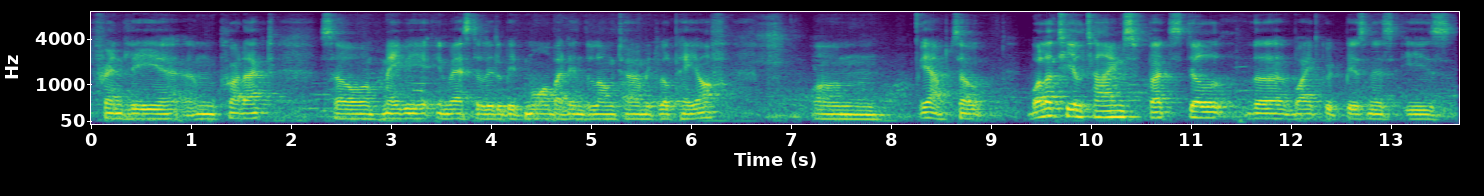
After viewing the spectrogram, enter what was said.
friendly um, product. So maybe invest a little bit more, but in the long term, it will pay off. Um, yeah, so volatile times, but still the white good business is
